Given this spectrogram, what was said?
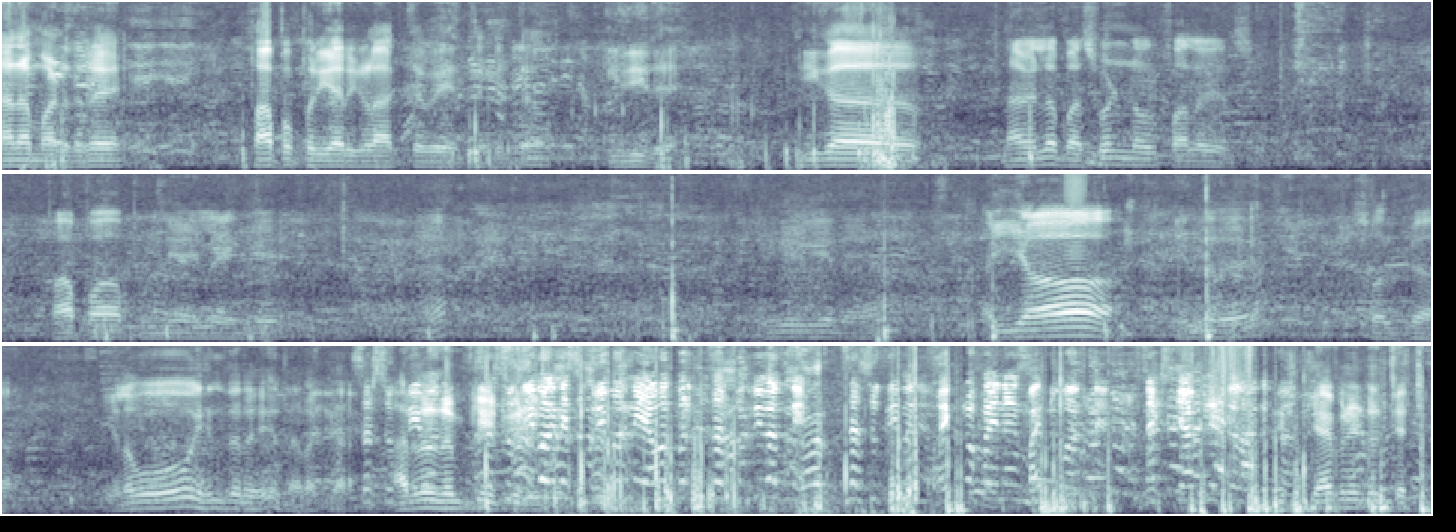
ಸ್ನಾನ ಮಾಡಿದ್ರೆ ಪಾಪ ಪರಿಹಾರಗಳಾಗ್ತವೆ ಅಂತಕ್ಕಂಥ ಇದಿದೆ. ಈಗ ನಾವೆಲ್ಲ ಬಸವಣ್ಣವ್ರ ಫಾಲೋಯರ್ಸು ಪಾಪ ಪುಣ್ಯ ಇಲ್ಲ ಹೆಂಗೆ? ಹೀಗೇನೆ ಅಯ್ಯ! ಎಂದರೆ ಸ್ವರ್ಗ. ಎಲ್ಲವೋ ಎಂದರೆ ನರಕ. ಅದರಲ್ಲಿ ನಂಬಿಕೆ ಕ್ಯಾಬಿನೆಟ್ ಚರ್ಚೆ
